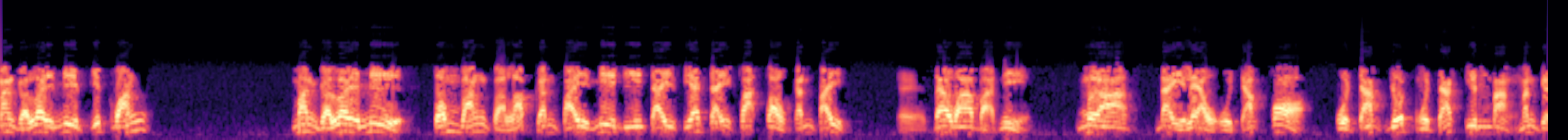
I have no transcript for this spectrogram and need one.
มันก็เลยมีผิดหวัง มันก็เลยมี สมหวังสลับกันไป มีดีใจเสียใจคละเศร้ากันไปแต่ว่าบัดนี้เมื่อได้แล้วหูจักพ่อหูจักยุดหูจักอิ่มบ้าง มันก็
